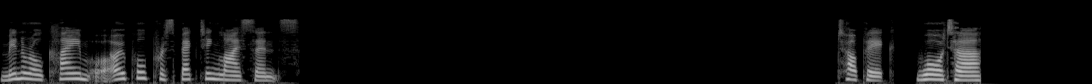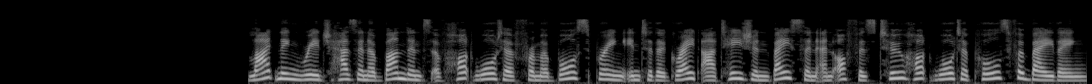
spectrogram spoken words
mineral claim or opal prospecting license. Topic: Water. Lightning Ridge has an abundance of hot water from a bore spring into the Great Artesian Basin and offers two hot water pools for bathing.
